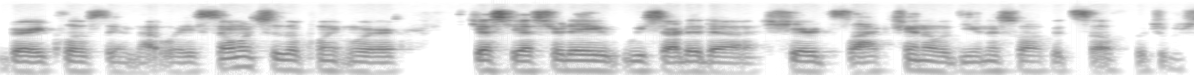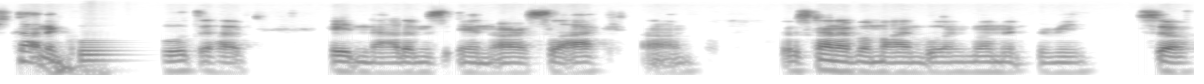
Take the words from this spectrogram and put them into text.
very closely in that way. So much to the point where just yesterday we started a shared Slack channel with Uniswap itself, which was kind of cool to have Hayden Adams in our Slack. Um, it was kind of a mind blowing moment for me. So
